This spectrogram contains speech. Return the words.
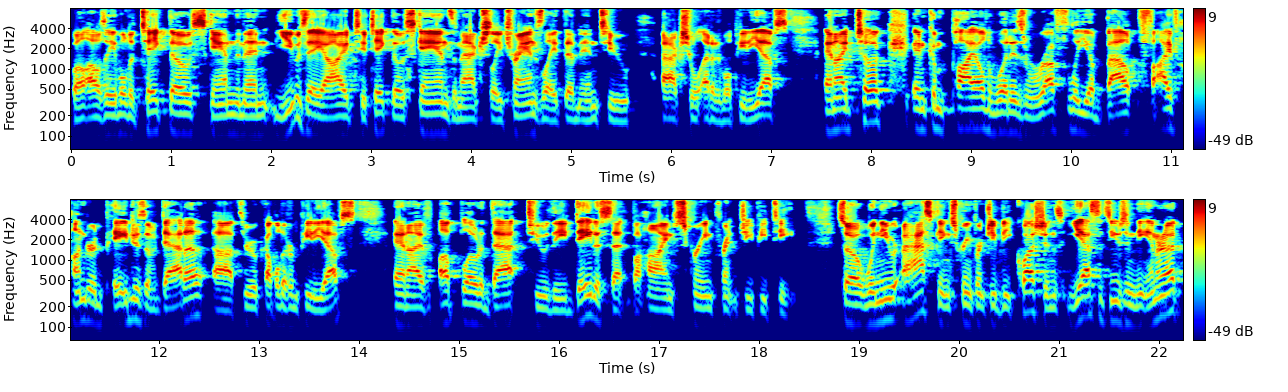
Well, I was able to take those, scan them in, use AI to take those scans and actually translate them into actual editable PDFs. And I took and compiled what is roughly about 500 pages of data uh, through a couple different PDFs and I've uploaded that to the data set behind ScreenPrint GPT. So when you're asking ScreenPrint GPT questions, yes, it's using the internet,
